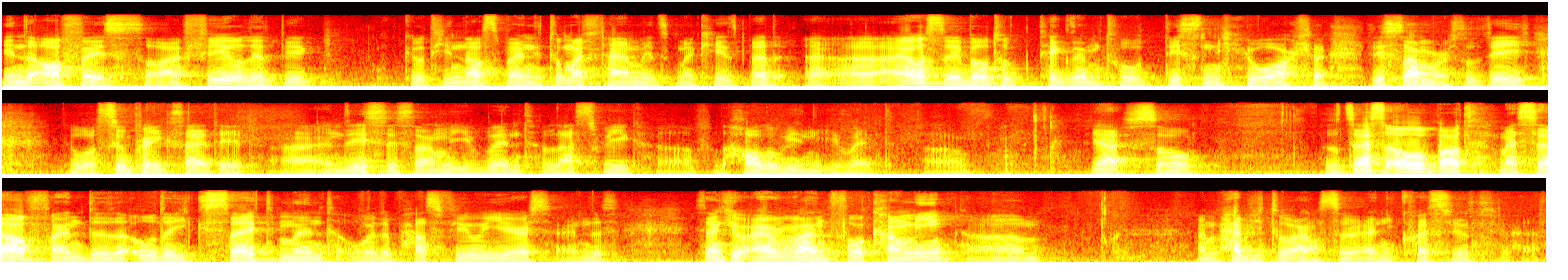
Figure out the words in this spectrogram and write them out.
in the office, so I feel a little bit guilty not spending too much time with my kids. But uh, uh I was able to take them to Disney World this summer, so they, they were super excited. and this is some event last week, for the Halloween event. Um, yeah, so that's all about myself and uh, all the excitement over the past few years. And thank you everyone for coming. Um, I'm happy to answer any questions you have.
